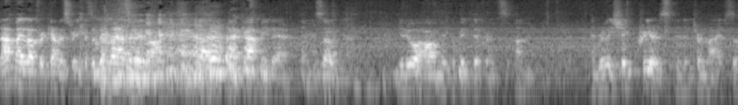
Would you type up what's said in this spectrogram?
not my love for chemistry, because it didn't last very long, uh, that got me there. So you do all make a big difference um, and really shape careers and in turn lives. So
